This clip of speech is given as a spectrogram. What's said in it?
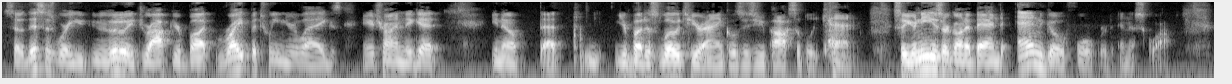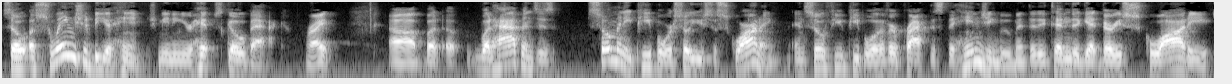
So this is where you, you literally drop your butt right between your legs and you're trying to get you know that your butt as low to your ankles as you possibly can. So your knees are going to bend and go forward in a squat. So a swing should be a hinge, meaning your hips go back, right? Uh, but uh, what happens is so many people are so used to squatting, and so few people have ever practiced the hinging movement that they tend to get very squatty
